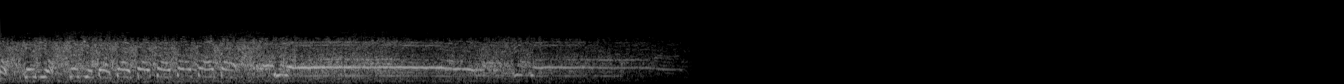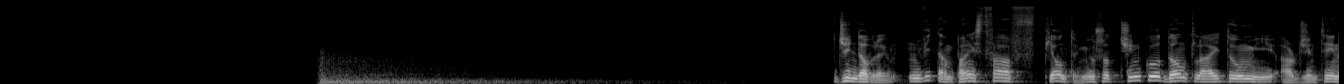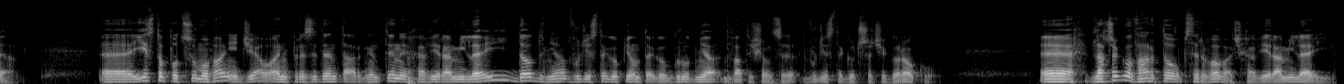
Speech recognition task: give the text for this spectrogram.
ta, ta. Dzień dobry. Witam Państwa w piątym już odcinku Don't Lie to Me Argentina. E, Jest to podsumowanie działań prezydenta Argentyny Javiera Milei do dnia 25 grudnia 2023 roku. E, Dlaczego warto obserwować Javiera Milei?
